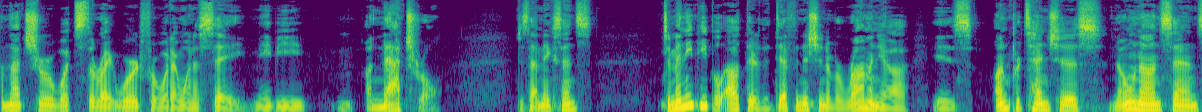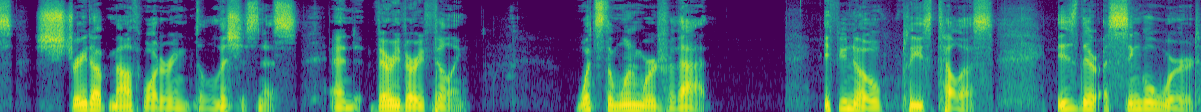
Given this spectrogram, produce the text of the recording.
I'm not sure what's the right word for what I want to say. Maybe mm, unnatural. Does that make sense? To many people out there, the definition of a ramen ya is unpretentious, no nonsense, straight up mouth-watering deliciousness, and very, very filling. What's the one word for that? If you know, please tell us. Is there a single word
